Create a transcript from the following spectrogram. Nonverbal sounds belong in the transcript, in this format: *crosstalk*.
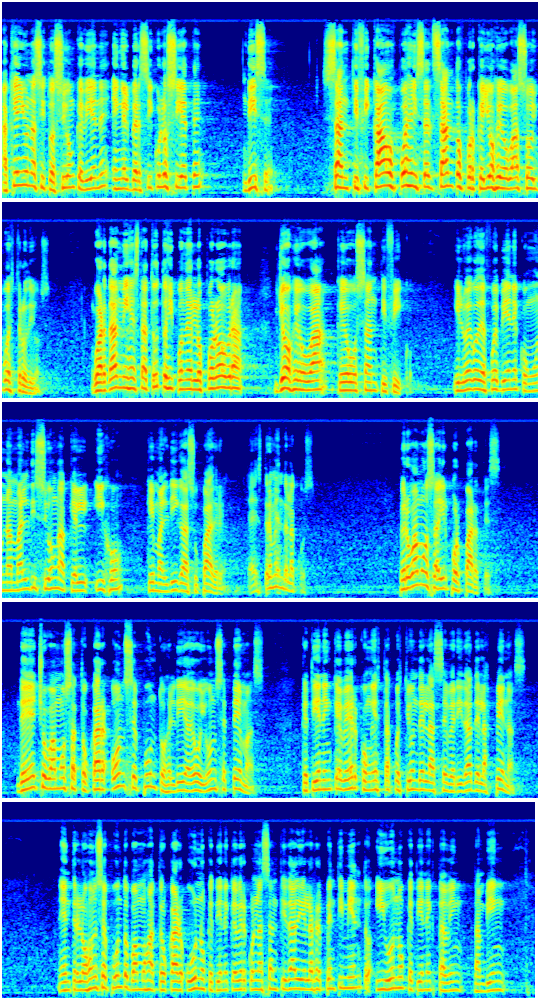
Aquí hay una situación que viene en el versículo 7, dice, santificaos pues y sed santos porque yo Jehová soy vuestro Dios. Guardad mis estatutos y ponerlos por obra, yo Jehová que os santifico. Y luego después viene con una maldición aquel hijo que maldiga a su padre. Es tremenda la cosa. Pero vamos a ir por partes. De hecho, vamos a tocar 11 puntos el día de hoy, 11 temas que tienen que ver con esta cuestión de la severidad de las penas. Entre los 11 puntos vamos a tocar uno que tiene que ver con la santidad y el arrepentimiento y uno que tiene también, también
